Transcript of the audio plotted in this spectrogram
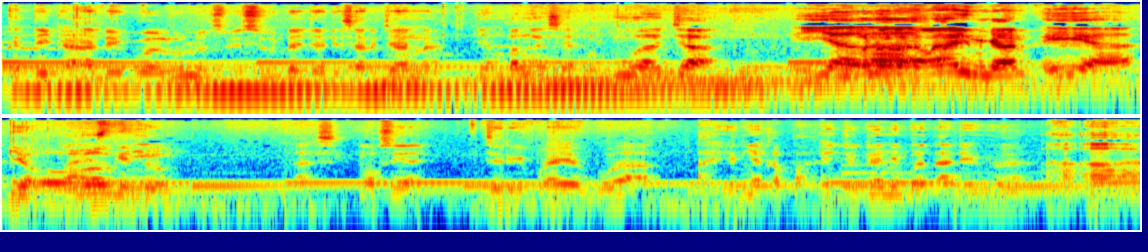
ketika adik gue lulus wisuda jadi sarjana yang bangga siapa? Gue aja. Iya bukan orang lain kan? Iya ya allah pasti. gitu. As- maksudnya jeripaya gue akhirnya kepake juga nih buat adik gue Ah, ah.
